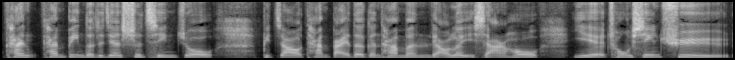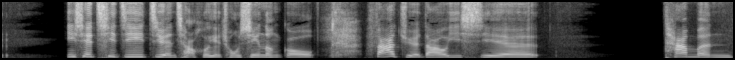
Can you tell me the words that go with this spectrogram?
看看病的这件事情，就比较坦白的跟他们聊了一下，然后也重新去。一些契机、机缘巧合，也重新能够发掘到一些他们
